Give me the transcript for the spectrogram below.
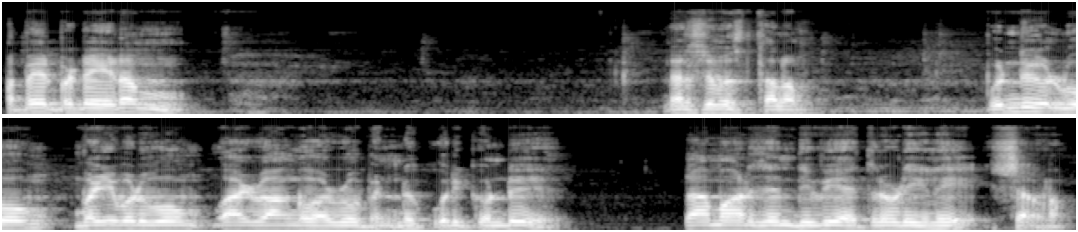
அப்பேற்பட்ட இடம் நரசிம்மஸ்தலம். புரிந்து கொள்வோம் வழிபடுவோம் வாழ்வாங்க வாழ்வோம் என்று கூறிக்கொண்டு ராமானுஜன் திவ்ய திருவடிகளே சரணம்.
